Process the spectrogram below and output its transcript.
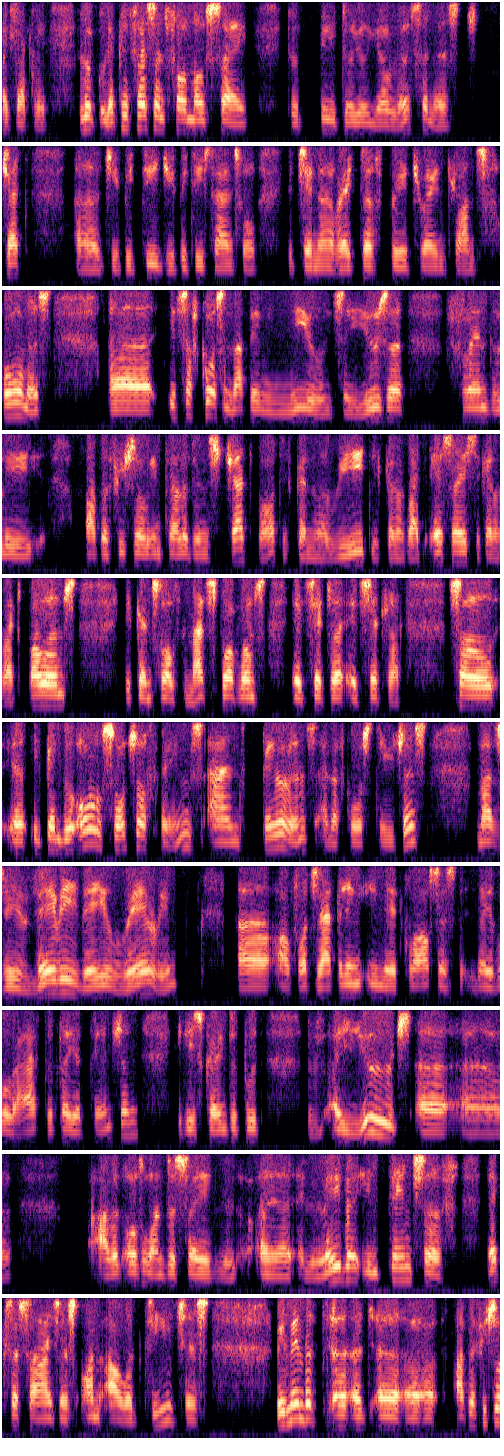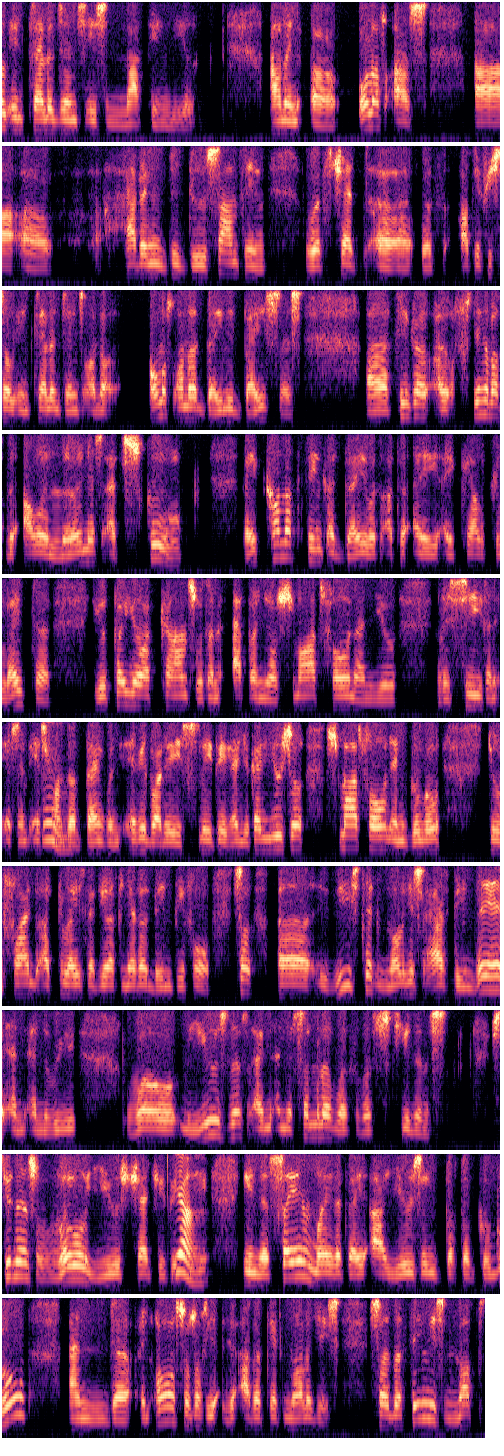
Exactly. Look, let me first and foremost say to to you, your listeners, chat uh, GPT. GPT stands for Generative Pre-trained Transformers. Uh, it's of course nothing new. It's a user-friendly artificial intelligence chatbot. It can read, it can write essays, it can write poems, it can solve maths problems, etc., etc. So uh, it can do all sorts of things, and parents and of course teachers must be very, very wary uh, of what's happening in their classes. They will have to pay attention. It is going to put a huge, uh, uh, I would also want to say, uh, labor intensive exercises on our teachers. Remember, uh, uh, uh, artificial intelligence is nothing new. I mean, uh, all of us are uh, having to do something with chat, with artificial intelligence on a, almost on a daily basis. Think, think about the, our learners at school. They cannot think a day without a, a calculator. You pay your accounts with an app on your smartphone, and you receive an SMS from the bank when everybody is sleeping, and you can use your smartphone and Google to find a place that you have never been before. So uh, these technologies have been there, and, and we will use this, and, and similar with, with students. Students will use ChatGPT Yeah. in the same way that they are using Dr. Google and, uh, and all sorts of the, the other technologies. So the thing is not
